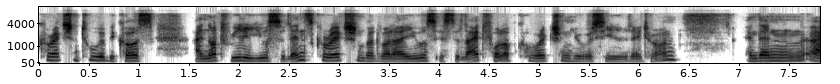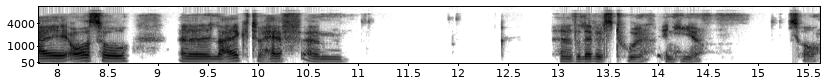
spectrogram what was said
correction tool because I not really use the lens correction, but what I use is the light falloff correction. You will see later on. And then I also like to have um, uh, the levels tool in here. So,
